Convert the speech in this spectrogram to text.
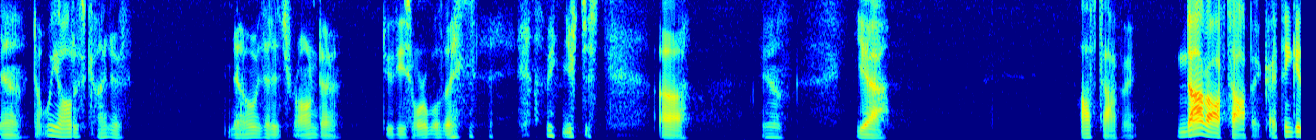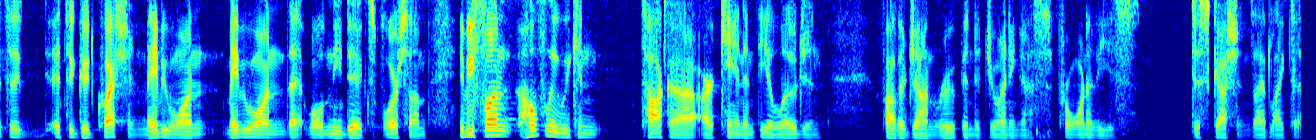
Yeah, don't we all just kind of know that it's wrong to do these horrible things? I mean, you just, uh, yeah, Yeah. off topic. Not off topic. I think it's a it's a good question. Maybe one maybe one that we'll need to explore some. It'd be fun. Hopefully, we can talk uh, our canon theologian, Father John Roop, into joining us for one of these discussions. I'd like to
